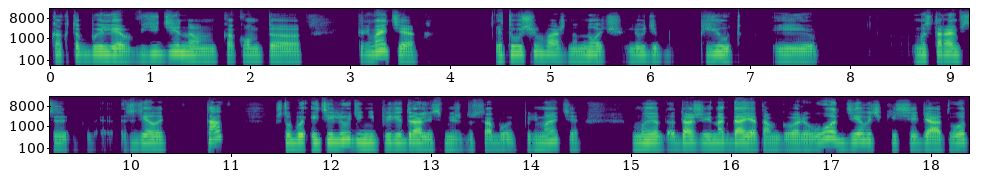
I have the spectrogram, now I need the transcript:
как-то были в едином каком-то, понимаете, это очень важно. Ночь, люди пьют, и мы стараемся э, сделать так, чтобы эти люди не передрались между собой, понимаете? Мы даже иногда я там говорю, вот девочки сидят, вот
